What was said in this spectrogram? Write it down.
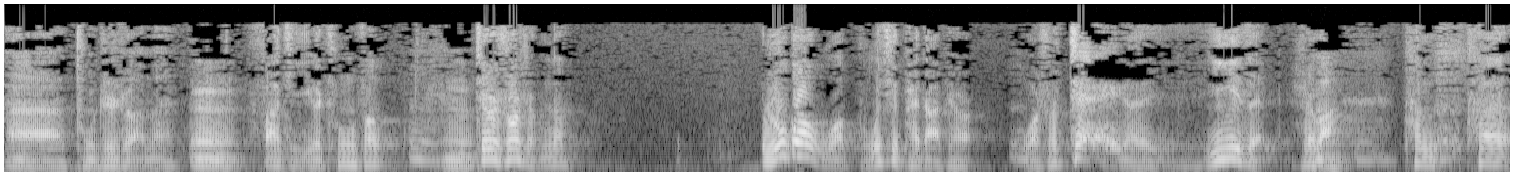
呃统治者们，嗯发起一个冲锋，嗯嗯就是说什么呢？如果我不去拍大片儿，我说这个 easy 是吧？他们他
